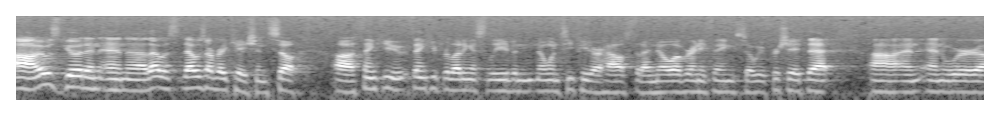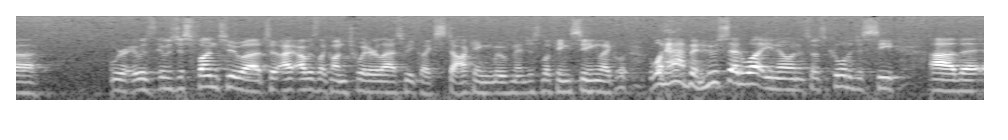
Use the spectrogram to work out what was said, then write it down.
uh, it was good, and, and uh, that, was, that was our vacation. So uh, thank you, thank you for letting us leave, and no one TP'd our house that I know of or anything. So we appreciate that, uh, and, and we're we're, it was it was just fun to uh, to I, I, was like on Twitter last week like stalking movement, just looking, seeing like what happened, who said what, you know, and so it's cool to just see uh, that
